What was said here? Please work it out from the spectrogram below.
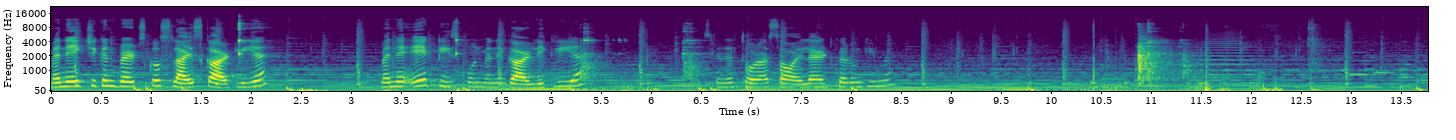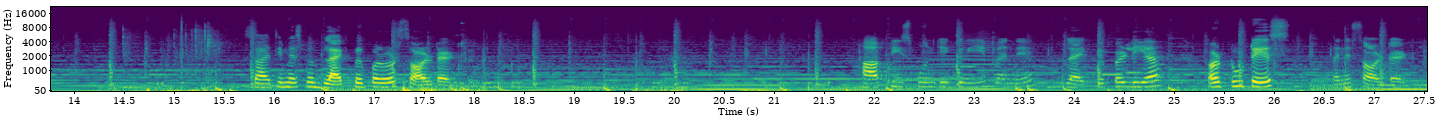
मैंने एक चिकन ब्रेड्स को स्लाइस काट लिया है। मैंने एक टीस्पून मैंने गार्लिक लिया इसके अंदर थोड़ा सा ऑयल ऐड करूँगी मैं। साथ ही मैं इसमें ब्लैक पेपर और सॉल्ट ऐड करूँगी। हाफ़ टी स्पून के करीब मैंने ब्लैक पेपर लिया और टू टेस्ट मैंने सॉल्ट ऐड किया।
